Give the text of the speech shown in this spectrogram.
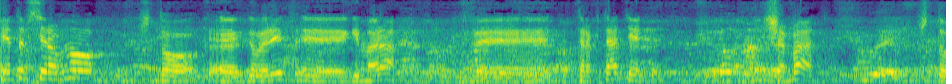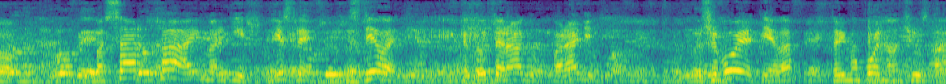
Это все равно что э, говорит э, Гимара в э, трактате Шаббат, что басар хай маргиш, если сделать какую-то рану поранить живое тело, то ему больно, он чувствует.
